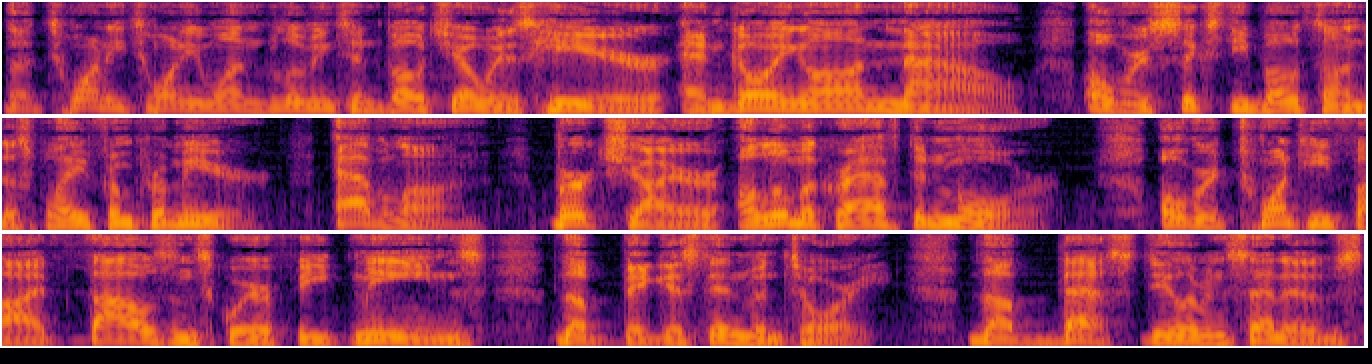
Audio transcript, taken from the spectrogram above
The 2021 Bloomington Boat Show is here and going on now. Over 60 boats on display from Premier, Avalon, Berkshire, Alumacraft, and more. Over 25,000 square feet means the biggest inventory, the best dealer incentives,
